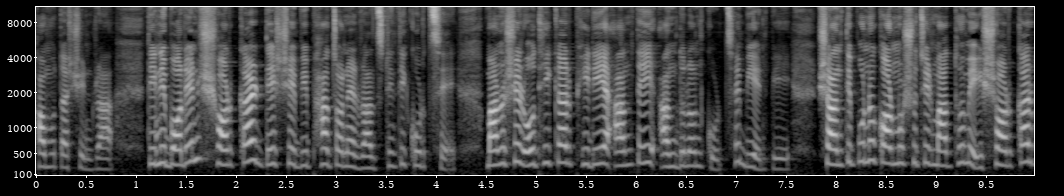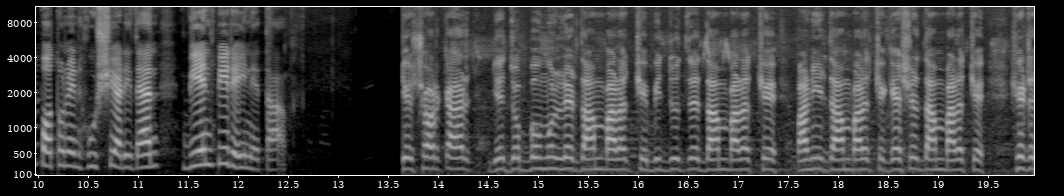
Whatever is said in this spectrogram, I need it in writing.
ক্ষমতাসীনরা। তিনি বলেন, সরকার দেশে বিভাজনের রাজনীতি করছে, মানুষের অধিকার ফিরিয়ে আনতেই আন্দোলন করছে বিএনপি। শান্তিপূর্ণ কর্মসূচির মাধ্যমেই সরকার পতনের হুঁশিয়ারি দেন বিএনপির এই নেতা। যে সরকার যে দ্রব্যমূল্যের দাম বাড়াচ্ছে, বিদ্যুতের দাম বাড়াচ্ছে, পানির দাম বাড়াচ্ছে, গ্যাসের দাম বাড়াচ্ছে, সেটা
